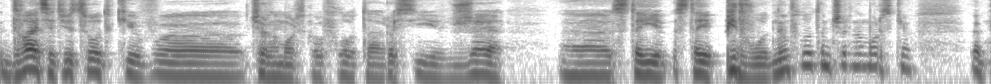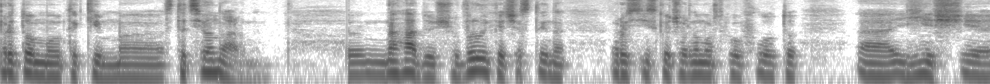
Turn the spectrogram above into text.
20% е, Чорноморського флота Росії вже е, стає, стає підводним флотом Чорноморським, при тому таким е, стаціонарним. Нагадую, що велика частина російського Чорноморського флоту є ще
